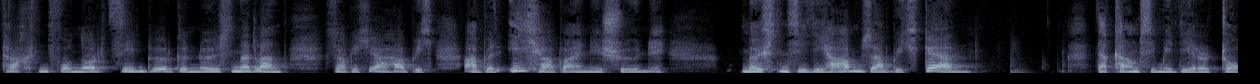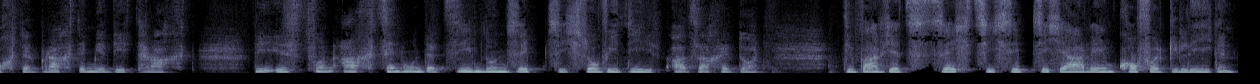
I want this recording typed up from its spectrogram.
Trachten von Nordsiebenbürgen, Nösnerland? Sage ich, ja, habe ich. Aber ich habe eine schöne. Möchten Sie die haben? Sage ich, gern. Da kam sie mit ihrer Tochter, brachte mir die Tracht die ist von 1877, so wie die Sache dort. Die war jetzt 60, 70 Jahre im Koffer gelegen,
